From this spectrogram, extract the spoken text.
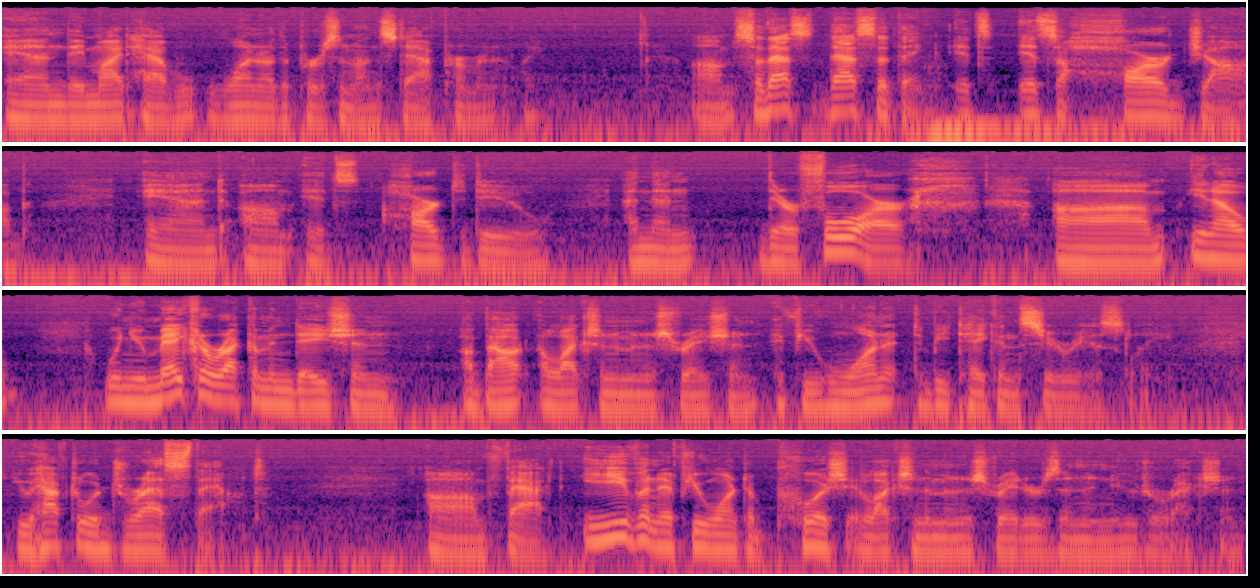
And they might have one other person on staff permanently. Um, so that's that's the thing. It's it's a hard job, and um, it's hard to do. And then therefore, um, you know, when you make a recommendation about election administration, if you want it to be taken seriously, you have to address that um, fact. Even if you want to push election administrators in a new direction,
